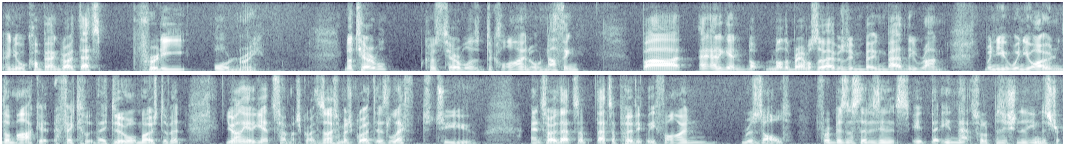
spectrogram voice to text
annual compound growth. That's pretty ordinary. Not terrible, because terrible is decline or nothing. But and again, not not the Brambles of even being badly run. When you when you own the market, effectively they do, or most of it, you're only going to get so much growth. There's only so much growth that's left to you, and so that's a that's a perfectly fine result for a business that is in its in that sort of position in the industry.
